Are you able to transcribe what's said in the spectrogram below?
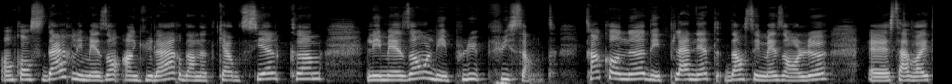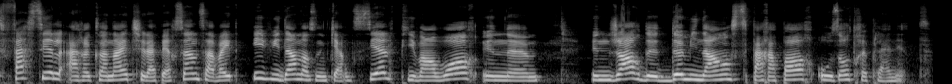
On considère les maisons angulaires dans notre carte du ciel comme les maisons les plus puissantes. Quand on a des planètes dans ces maisons-là, euh, ça va être facile à reconnaître chez la personne, ça va être évident dans une carte du ciel, puis il va avoir une, une genre de dominance par rapport aux autres planètes.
